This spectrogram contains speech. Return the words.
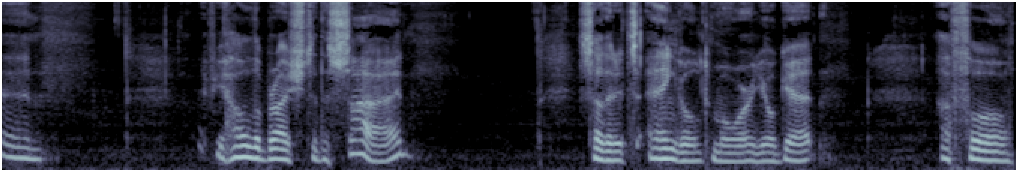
And if you hold the brush to the side so that it's angled more, you'll get a full,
